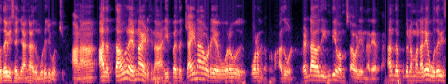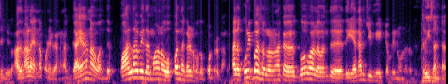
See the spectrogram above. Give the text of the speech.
உதவி செஞ்சாங்க அது முடிஞ்சு போச்சு. ஆனா அதை தவிர என்ன ஆயிடுச்சுன்னா இப்ப இந்த சைனாவுடைய உறவு போனதுக்கு அப்புறமா அது ஒண்ணு. ரெண்டாவது இந்திய வம்சாவளியில் நிறைய இருக்காங்க. அந்த நம்ம நிறைய உதவி செஞ்சிருக்கோம். அதனால என்ன பண்ணிருக்காங்கன்னா கயானா வந்து பலவிதமான ஒப்பந்தங்கள் நமக்கு போட்டிருக்காங்க. அதுல குறிப்பா சொல்லணும்னாக்கா கோவால வந்து தி எனர்ஜி மீட் அப்படின்னு ஒண்ணு இருந்தது ரீசெண்டா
